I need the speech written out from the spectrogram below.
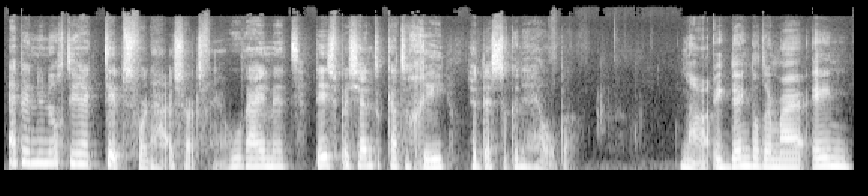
Heb je nu nog direct tips voor de huisarts? Hoe wij met deze patiëntencategorie het beste kunnen helpen? Nou, ik denk dat er maar één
